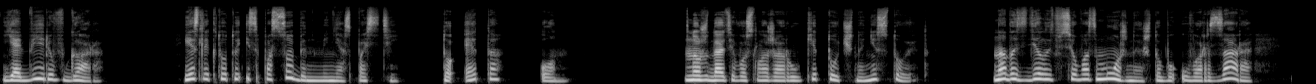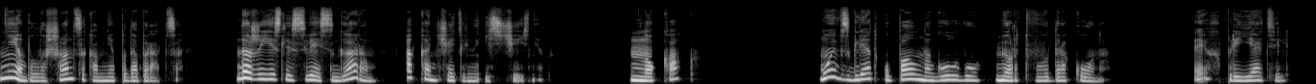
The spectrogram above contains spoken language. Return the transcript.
я верю в Гара. Если кто-то и способен меня спасти, то это он. Но ждать его сложа руки точно не стоит. Надо сделать все возможное, чтобы у Варзара не было шанса ко мне подобраться, даже если связь с Гаром окончательно исчезнет. Но как? Мой взгляд упал на голову мертвого дракона. Эх, приятель,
